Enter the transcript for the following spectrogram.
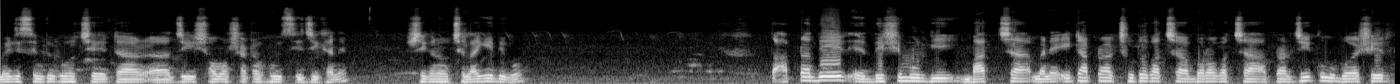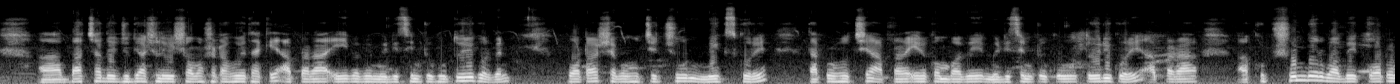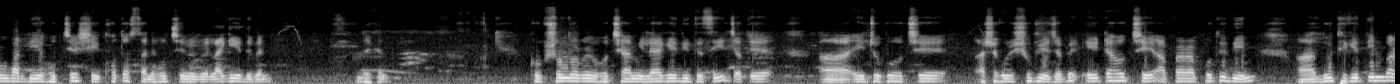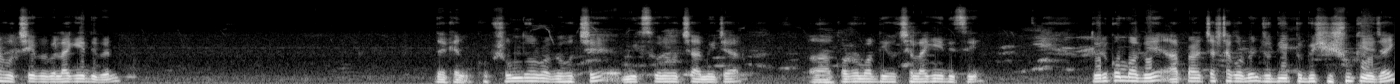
মেডিসিনটুকু হচ্ছে এটার যে সমস্যাটা হয়েছে যেখানে, সেখানে হচ্ছে লাগিয়ে দিব। তো আপনাদের দেশি মুরগি, বাচ্চা মানে এটা আপনার ছোট বাচ্চা, বড় বাচ্চা, আপনার যে কোনো বয়সের বাচ্চাদের যদি আসলে এই সমস্যাটা হয়ে থাকে, আপনারা এইভাবে মেডিসিনটুকু তৈরি করবেন। পটাশ এবং হচ্ছে চুন মিক্স করে তারপর হচ্ছে আপনারা এরকমভাবে মেডিসিনটুকু তৈরি করে আপনারা খুব সুন্দরভাবে কটন বার দিয়ে হচ্ছে সেই ক্ষতস্থানে হচ্ছে এভাবে লাগিয়ে দেবেন। দেখেন, খুব সুন্দরভাবে হচ্ছে আমি লাগিয়ে দিতেছি যাতে এইটুকু হচ্ছে আশা করি শুকিয়ে যাবে। এইটা হচ্ছে আপনারা প্রতিদিন দুই থেকে তিনবার হচ্ছে এভাবে লাগিয়ে দেবেন। দেখেন, খুব সুন্দরভাবে হচ্ছে মিক্স করে হচ্ছে আমি এটা কটন বার দিয়ে হচ্ছে লাগিয়ে দিছি। তো এরকমভাবে আপনারা চেষ্টা করবেন যদি একটু বেশি শুকিয়ে যায়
